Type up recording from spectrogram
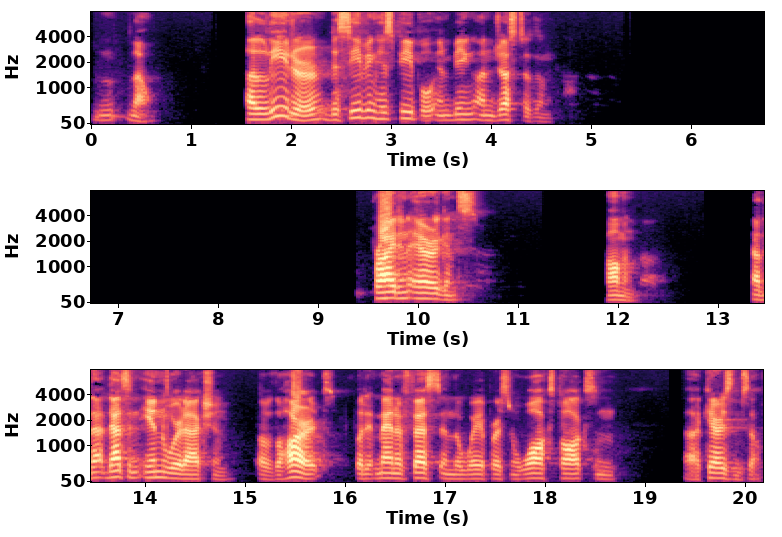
No. A leader deceiving his people and being unjust to them. Pride and arrogance. Common. Now that, that's an inward action of the heart, but it manifests in the way a person walks, talks, and uh, carries himself.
